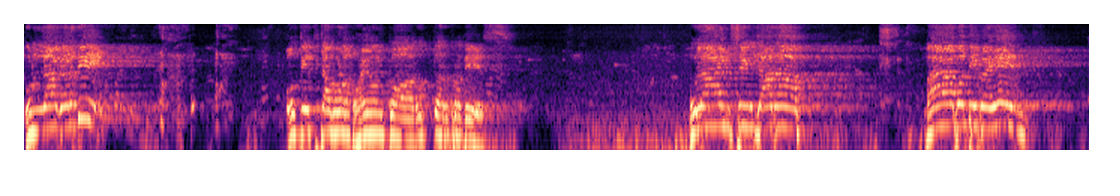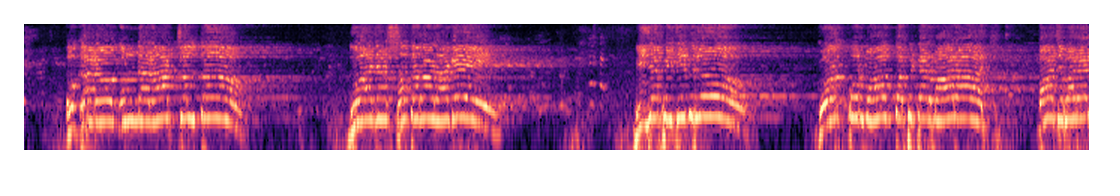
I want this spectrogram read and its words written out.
গুন্ডাগর্দি, অতীতটা বড় ভয়ঙ্কর উত্তরপ্রদেশ। মুলায়ম সিং যাদব মায়াবতী বহিন ওখানেও গুন্ডা রাজ চলতো। দু হাজার সতেরোর আগে বিজেপি জিতলো। গোরখপুর মহন্ত পিটার মহারাজ, পাঁচবারের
